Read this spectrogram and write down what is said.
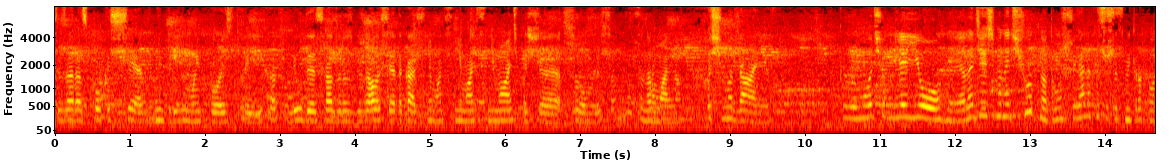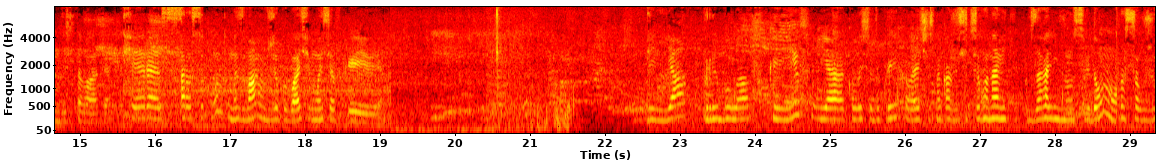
Що Зараз поки ще в Дніпрі мій поїзд приїхав. Люди одразу розбіжалися, я така знімати, знімати, знімати, ще соромлюся. Ну це нормально. По чемоданів. Килимочок для йоги. Я надіюсь, мене чутно, тому що я не хочу щось мікрофон діставати. Через пару секунд ми з вами вже побачимося в Києві. Я прибула в Київ. Я коли сюди приїхала, я чесно кажучи, цього навіть взагалі не усвідомила. Просто вже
